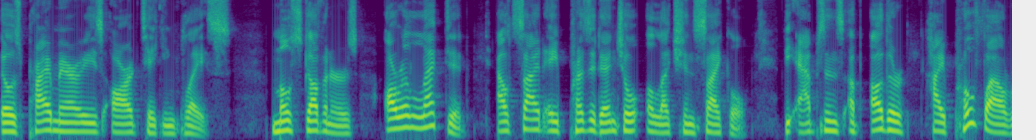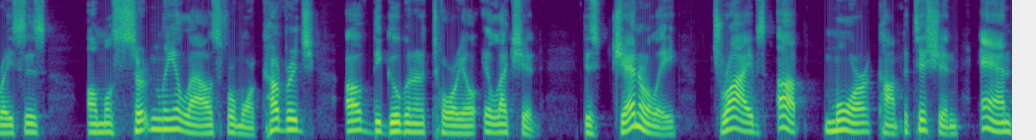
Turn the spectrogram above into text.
those primaries are taking place. Most governors are elected outside a presidential election cycle the absence of other high profile races almost certainly allows for more coverage of the gubernatorial election. This generally drives up more competition and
